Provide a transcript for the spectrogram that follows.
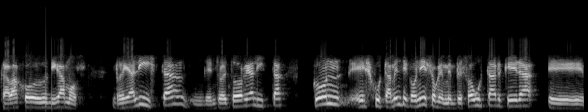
trabajo, digamos, realista, dentro de todo realista, con es justamente con eso que me empezó a gustar que era eh,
